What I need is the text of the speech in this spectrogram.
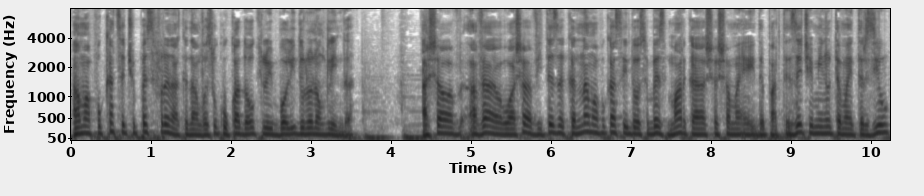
Am apucat să ciupesc frâna când am văzut cu coada ochiului bolidul în oglindă. Așa, avea o așa viteză că n-am apucat să-i deosebesc marca și așa mai departe. 10 minute mai târziu,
